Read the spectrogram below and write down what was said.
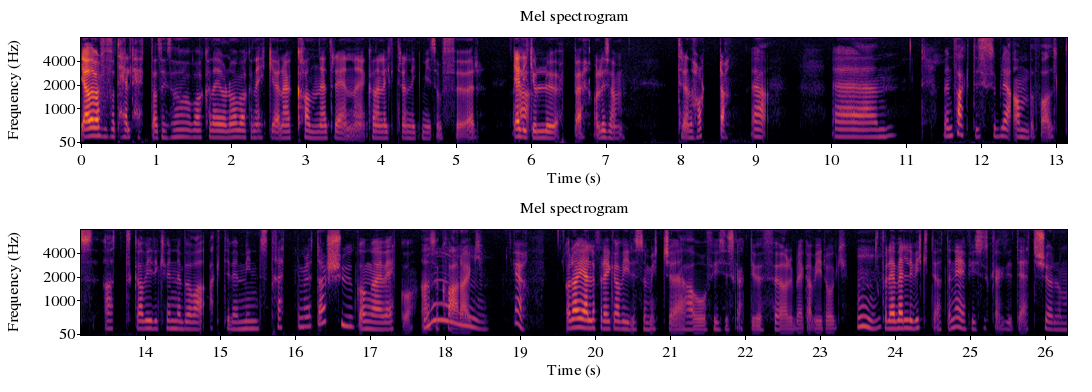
Jeg hadde i hvert fall fått helt hetta. tenkt sånn, Hva kan jeg gjøre nå? Hva kan jeg ikke gjøre? nå? Kan jeg trene Kan jeg like, trene like mye som før? Jeg Ja. liker å løpe og liksom trene hardt, da. Ja. Eh, men faktisk så blir det anbefalt at gravide kvinner bør være aktive minst 30 minutter sju ganger i uka. altså hver dag. Mm. Og det gjelder for de gravide som ikke har vært fysisk aktive før de ble gravide òg. Mm. For det er veldig viktig at en er i fysisk aktivitet selv, om,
